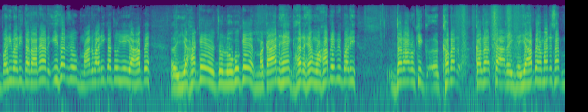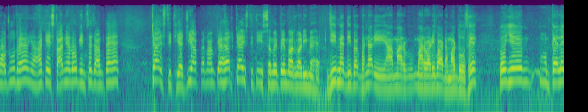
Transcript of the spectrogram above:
बड़ी बड़ी दरारें और इधर जो मारवाड़ी का जो ये यहाँ पे यहाँ के जो लोगों के मकान हैं, घर हैं, वहाँ पे भी बड़ी दरारों की खबर कल रात से आ रही है। यहाँ पे हमारे साथ मौजूद है, यहाँ के स्थानीय लोग, इनसे जानते हैं। क्या स्थिति है? जी, आपका नाम क्या है और क्या स्थिति इस समय पे मारवाड़ी में है? जी, मैं दीपक भंडारी, यहाँ मार, मारवाड़ी वार्ड नंबर दो से। तो ये, पहले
